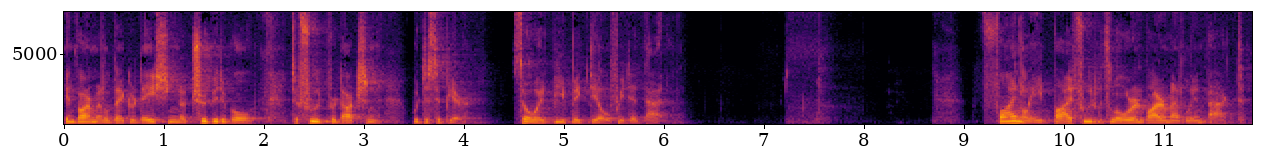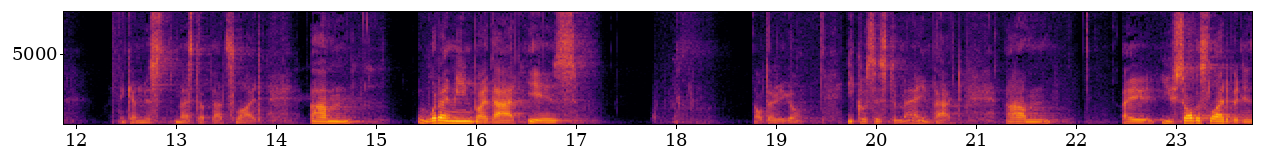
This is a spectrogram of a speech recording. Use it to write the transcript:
environmental degradation attributable to food production would disappear. So it'd be a big deal if we did that. Finally, buy food with lower environmental impact. I think I missed, messed up that slide. Um, what I mean by that is, oh, there you go, ecosystem impact. Um, I, you saw the slide about in,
